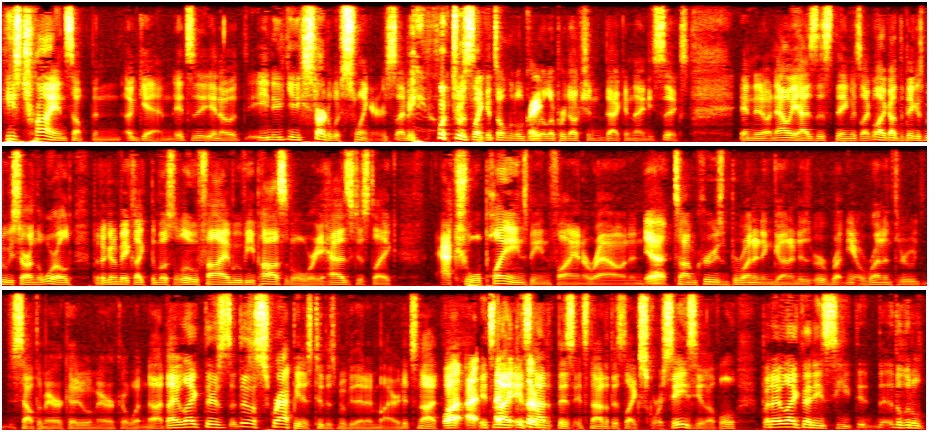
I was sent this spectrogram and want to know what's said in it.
he's trying something again. It's you know he, he started with Swingers, I mean, which was like its own little guerrilla production back in '96, and you know now he has this thing. It's like, well, I got the biggest movie star in the world, but I'm gonna make like the most lo-fi movie possible, where he has just like actual planes being flying around and Yeah. Tom Cruise running and gunning his- or you know running through South America to America whatnot. I like there's there's a scrappiness to this movie that I admired. It's not Well, I- it's I not it's not at this it's not at this like Scorsese level, but I like that he's he the little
